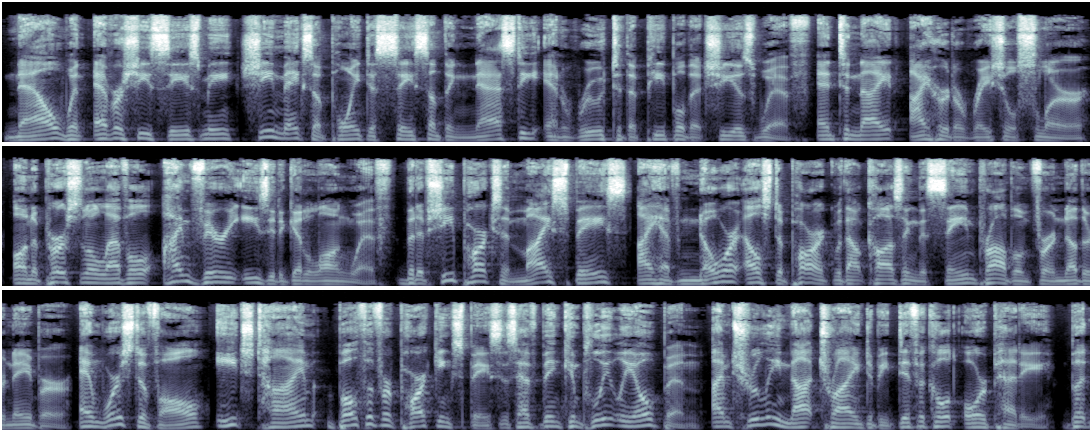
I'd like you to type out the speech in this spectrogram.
Now, whenever she sees me, she makes a point to say something nasty and rude to the people that she is with. And tonight, I heard a racial slur. On a personal level, I'm very easy to get along with. But if she parks in my space, I have nowhere else to park without causing the same problem for another neighbor. And worst of all, each time, both of her parking spaces have been completely open. I'm truly not trying to be difficult or petty, but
